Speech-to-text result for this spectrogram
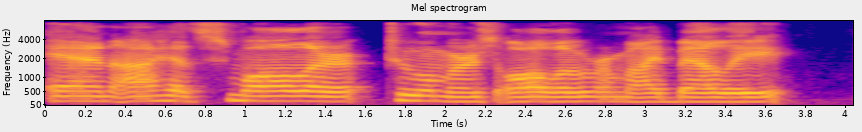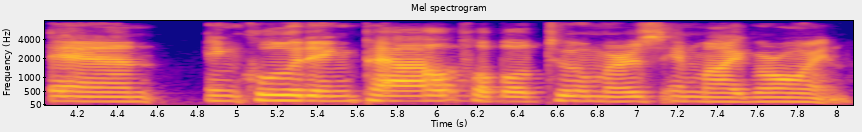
and I had smaller tumors all over my belly, and including palpable tumors in my groin.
